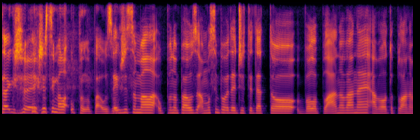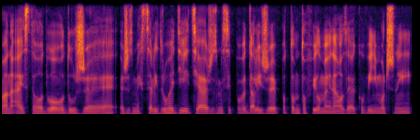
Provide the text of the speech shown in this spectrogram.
Takže, takže si mala úplnú pauzu. Takže som mala úplnú pauzu a musím povedať, že teda to bolo plánované a bolo to plánované aj z toho dôvodu, že, že sme chceli druhé dieťa, že sme si povedali, že po tomto filme je naozaj ako výnimočný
